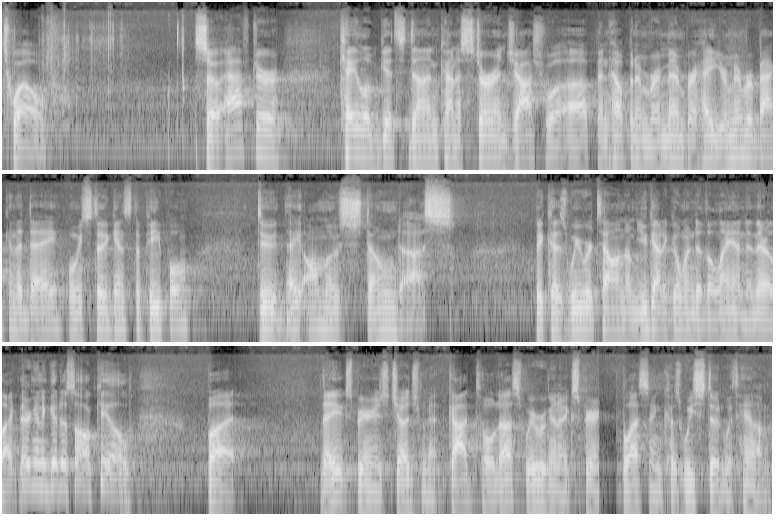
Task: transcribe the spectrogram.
12. So, after Caleb gets done kind of stirring Joshua up and helping him remember, hey, you remember back in the day when we stood against the people? Dude, they almost stoned us because we were telling them, you got to go into the land. And they're like, they're going to get us all killed. But they experienced judgment. God told us we were going to experience blessing because we stood with Him.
